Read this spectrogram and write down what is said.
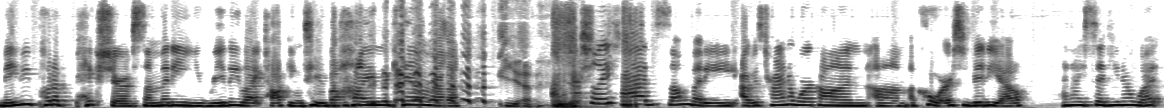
Maybe put a picture of somebody you really like talking to behind the camera. yeah. I actually had somebody, I was trying to work on um, a course video, and I said, you know what?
